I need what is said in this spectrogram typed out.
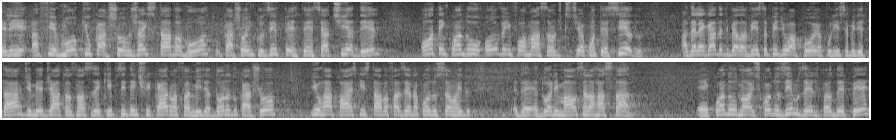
Ele afirmou que o cachorro já estava morto, o cachorro inclusive pertence à tia dele. Ontem, quando houve a informação de que isso tinha acontecido, a delegada de Bela Vista pediu apoio à Polícia Militar. De imediato, as nossas equipes identificaram a família dona do cachorro e o rapaz que estava fazendo a condução aí do, do animal sendo arrastado. É, quando nós conduzimos eles para o DP,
